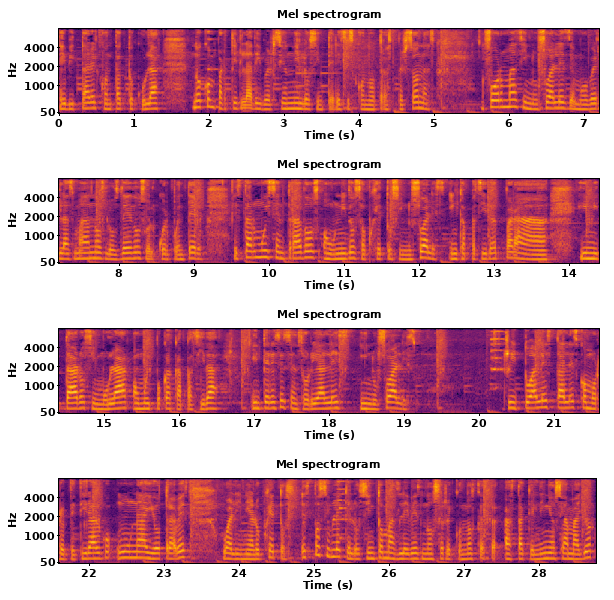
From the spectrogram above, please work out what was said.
evitar el contacto ocular, no compartir la diversión ni los intereses con otras personas, formas inusuales de mover las manos, los dedos o el cuerpo entero, estar muy centrados o unidos a objetos inusuales, incapacidad para imitar o simular o muy poca capacidad, intereses sensoriales inusuales rituales tales como repetir algo una y otra vez o alinear objetos. Es posible que los síntomas leves no se reconozcan hasta, que el niño sea mayor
